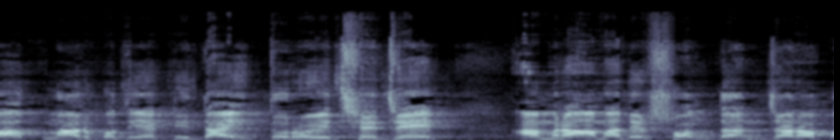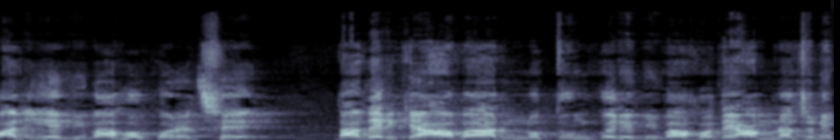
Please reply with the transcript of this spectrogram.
বাপ মার প্রতি একটি দায়িত্ব রয়েছে যে, আমরা আমাদের সন্তান যারা পালিয়ে বিবাহ করেছে, তাদেরকে আবার নতুন করে বিবাহ দেয়। আমরা যদি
